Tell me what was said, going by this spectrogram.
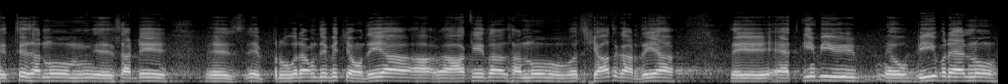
ਇੱਥੇ ਸਾਨੂੰ ਸਾਡੇ ਪ੍ਰੋਗਰਾਮ ਦੇ ਵਿੱਚ ਆਉਂਦੇ ਆ ਆ ਆ ਕੇ ਤਾਂ ਸਾਨੂੰ ਉਤਸ਼ਾਹਤ ਕਰਦੇ ਆ। ਤੇ ਐਤਕੀ ਵੀ ਉਹ 20 ਅਪ੍ਰੈਲ ਨੂੰ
